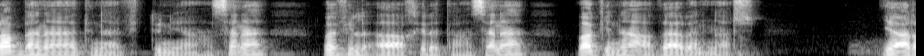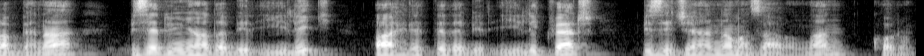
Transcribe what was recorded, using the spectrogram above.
Rabbena atina fid dünya hasene ve fil ahirete hasene ve qina azabennar. Ya Rabbena bize dünyada bir iyilik, ahirette de bir iyilik ver. Bizi cehennem azabından koru.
